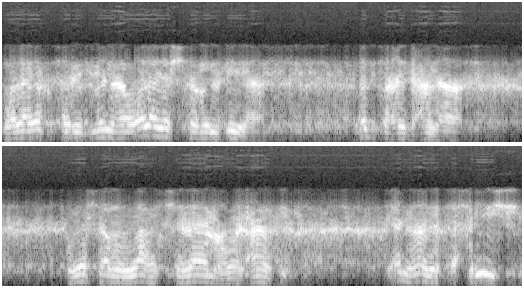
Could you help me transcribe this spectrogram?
ولا يقترب منها ولا يشتغل فيها يبتعد عنها. ويسأل الله السلامة والعافية. لأن هذا تحريش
